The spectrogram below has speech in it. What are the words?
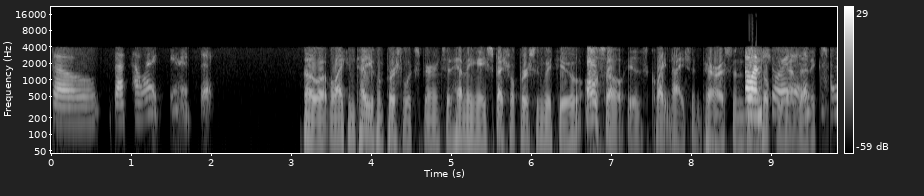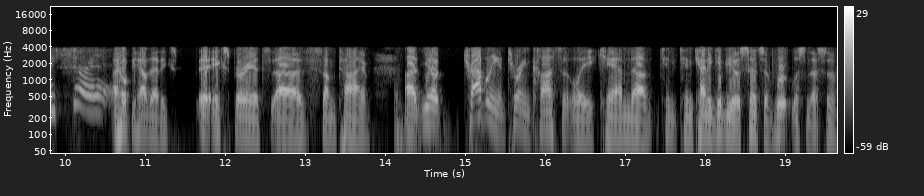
so that's how I experienced it. Oh well, I can tell you from personal experience that having a special person with you also is quite nice in Paris, and oh, I I'm hope sure you have that. Ex- I'm sure it is. I hope you have that ex- experience uh, sometime. Uh, you know, traveling and touring constantly can uh, can can kind of give you a sense of rootlessness, of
